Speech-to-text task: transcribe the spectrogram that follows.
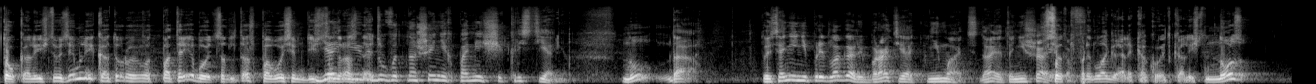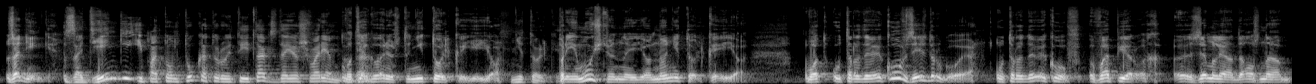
то количество земли, которое вот потребуется для того, чтобы по 8 Я десятин имею в виду в отношениях помещик-крестьянин. Ну, да, То есть, они не предлагали брать и отнимать, да, это не Шариков. все-таки предлагали какое-то количество, но за деньги. За деньги и потом ту, которую ты и так сдаешь в аренду. Вот да? я говорю, что не только ее. Не только. Преимущественно ее, но не только ее. Вот у трудовиков здесь другое. У трудовиков, во-первых, земля должна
